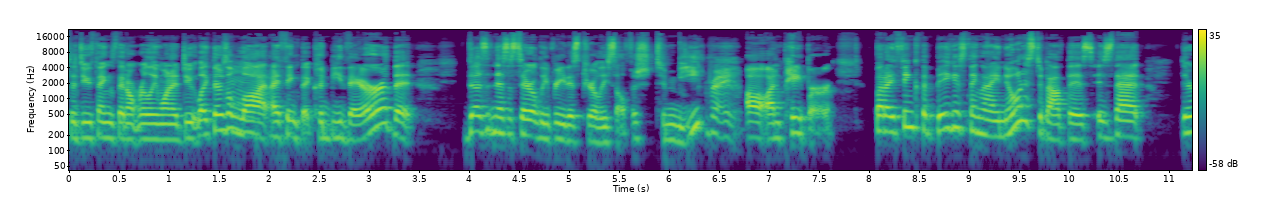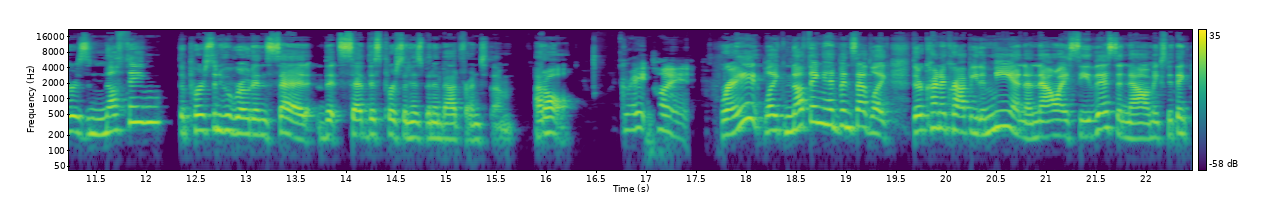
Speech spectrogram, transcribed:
to do things they don't really want to do. Like there's a mm. lot I think that could be there that doesn't necessarily read as purely selfish to me right. uh, on paper. But I think the biggest thing that I noticed about this is that there is nothing the person who wrote in said that said this person has been a bad friend to them at all. Great point. Right? Like nothing had been said, like they're kind of crappy to me. And, and now I see this and now it makes me think,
